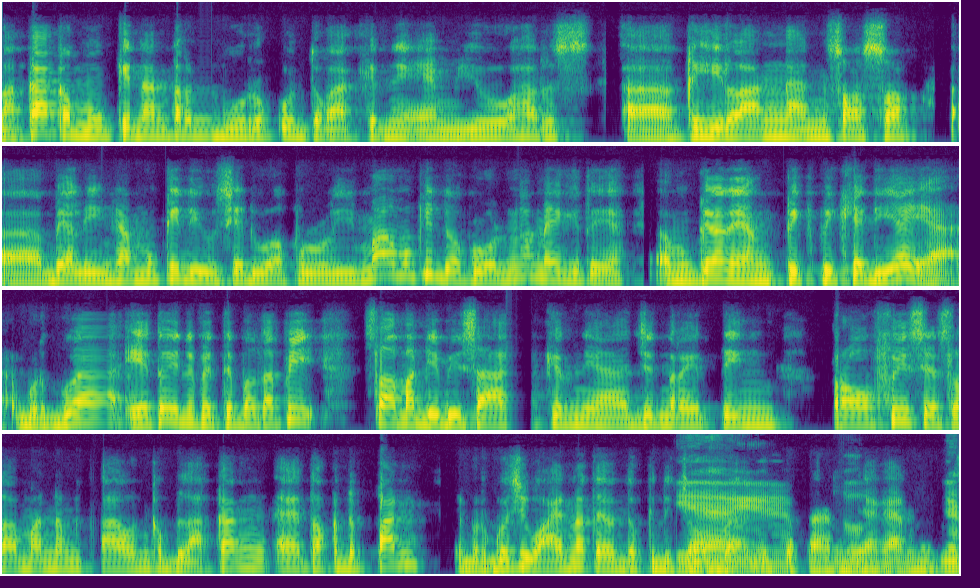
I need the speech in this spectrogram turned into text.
Maka kemungkinan terburuk untuk akhirnya MU harus uh, kehilangan sosok uh, Bellingham. Mungkin di usia 25 mungkin 26 ya gitu ya. Uh, mungkin yang peak-peaknya dia ya menurut gue ya itu inevitable. Tapi selama dia bisa akhirnya generating trophies ya selama enam tahun ke belakang eh, atau ke depan ya menurut gue sih why not ya untuk dicoba yeah, gitu kan ya kan. Dan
